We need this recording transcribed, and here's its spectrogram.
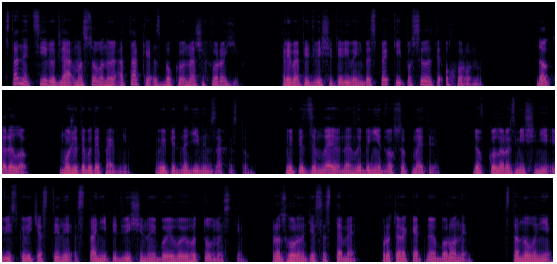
стане ціллю для масованої атаки з боку наших ворогів. Треба підвищити рівень безпеки і посилити охорону. Доктор Ело, можете бути певні, ви під надійним захистом. Ми під землею на глибині 200 метрів, довкола розміщені військові частини в стані підвищеної бойової готовності, розгорнуті системи протиракетної оборони, встановлені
